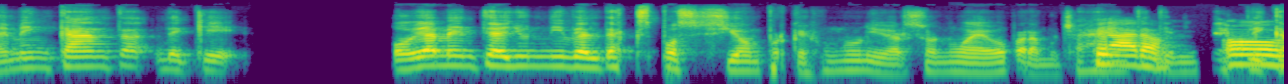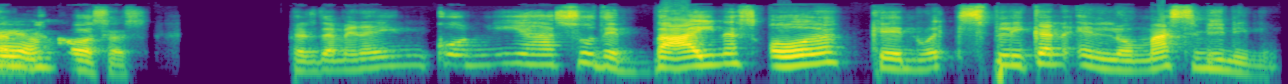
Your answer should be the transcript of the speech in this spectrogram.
mí me encanta de que obviamente hay un nivel de exposición porque es un universo nuevo para mucha gente, claro, tienen que explicar cosas. Pero también hay un coñazo de vainas, Oda, que no explican en lo más mínimo.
